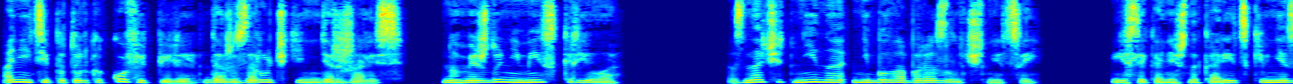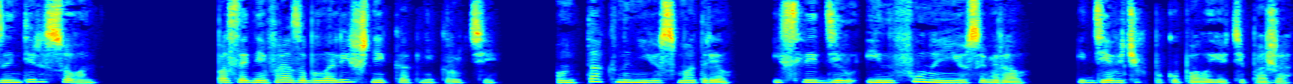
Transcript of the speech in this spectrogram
Они типа только кофе пили, даже за ручки не держались. Но между ними искрило. Значит, Нина не была бы разлучницей. Если, конечно, Корицкий в ней заинтересован. Последняя фраза была лишней, как ни крути. Он так на нее смотрел, и следил, и инфу на нее собирал, и девочек покупал ее типажа.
